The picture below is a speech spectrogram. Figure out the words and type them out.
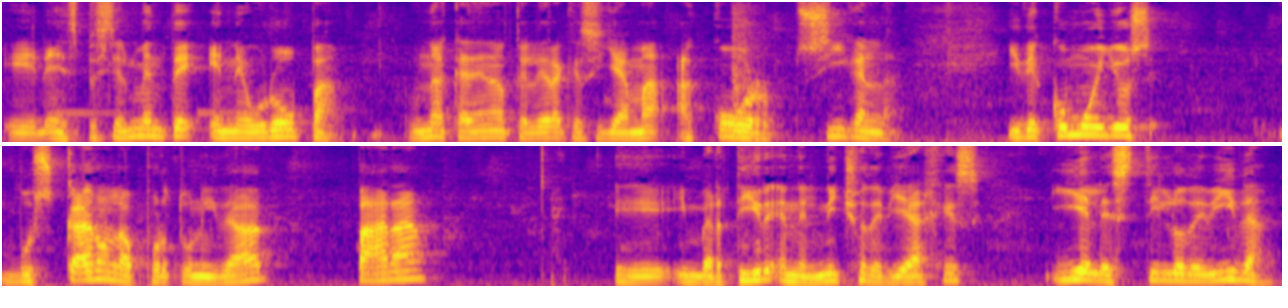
especialmente en Europa, una cadena hotelera que se llama Accor, síganla, y de cómo ellos buscaron la oportunidad para eh, invertir en el nicho de viajes y el estilo de vida.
